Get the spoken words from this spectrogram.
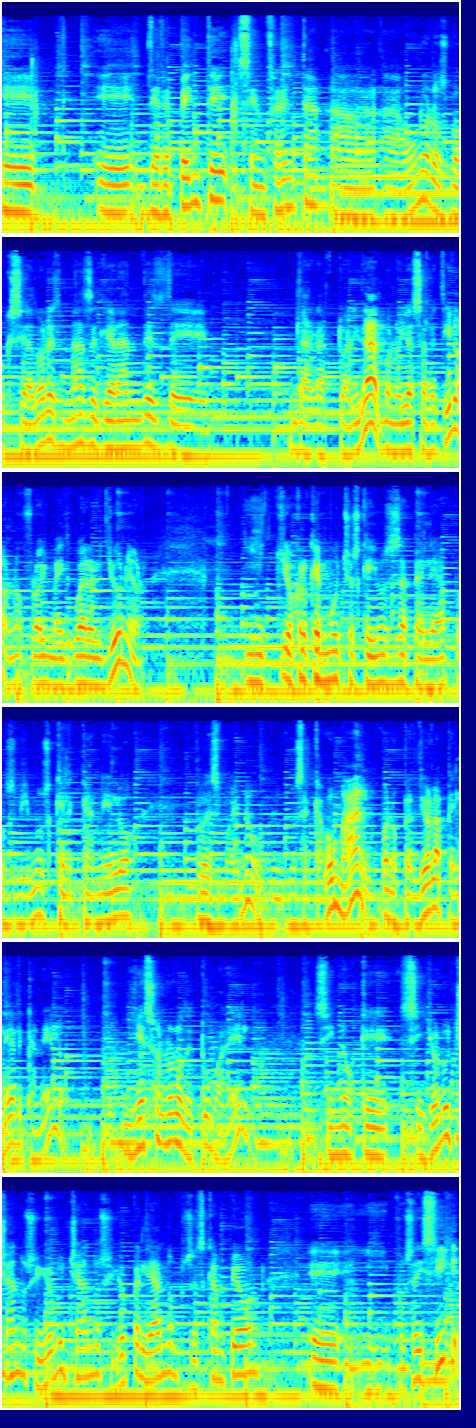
Que eh, de repente se enfrenta a, uno de los boxeadores más grandes de, la actualidad. Bueno, ya se retiró, ¿no? Floyd Mayweather Jr. Y yo creo que muchos que vimos esa pelea, pues vimos que el Canelo, pues bueno, pues acabó mal. Bueno, perdió la pelea el Canelo. Y eso no lo detuvo a él, sino que siguió luchando, siguió luchando, siguió peleando, pues es campeón. Eh, y pues ahí sigue,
